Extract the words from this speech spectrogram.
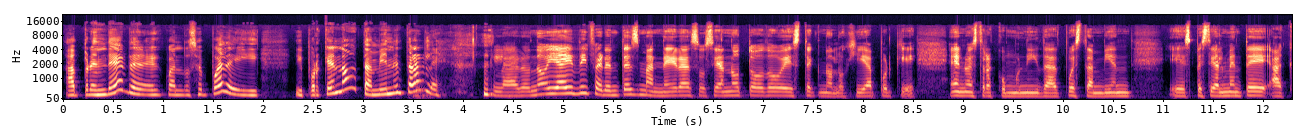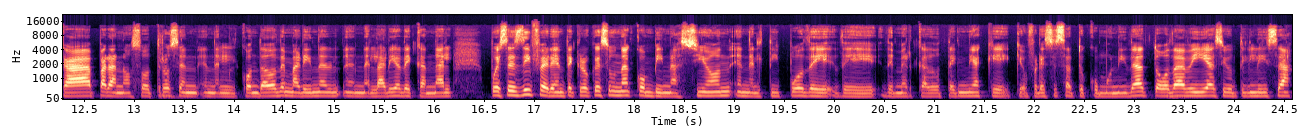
Aprender de cuando se puede y, y ¿por qué no? También entrarle. Claro, no, y hay diferentes maneras, o sea, no todo es tecnología, porque en nuestra comunidad, pues también, especialmente acá para nosotros en, en el condado de Marina, en, en el área de Canal, pues es diferente, creo que es una combinación en el tipo de, de, mercadotecnia que, que, ofreces a tu comunidad. Todavía se utiliza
